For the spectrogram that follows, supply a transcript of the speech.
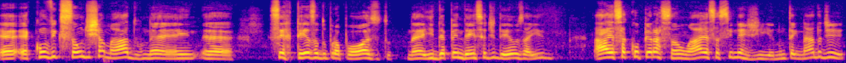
é, é convicção de chamado, né? É, certeza do propósito né? e dependência de Deus. Aí há essa cooperação, há essa sinergia, não tem nada de...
